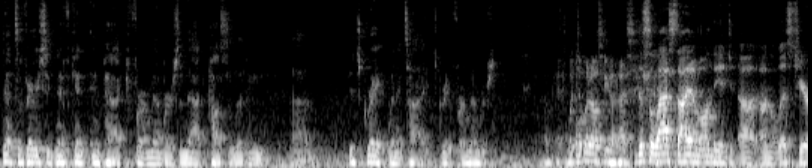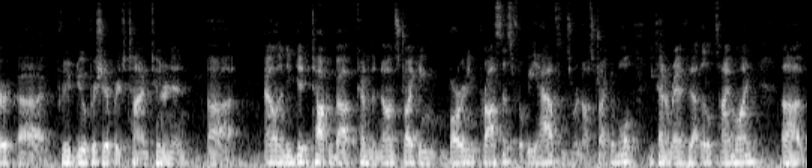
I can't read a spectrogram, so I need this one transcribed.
that's a very significant impact for our members, and that cost of living, um, it's great when it's high. It's great for our members. Okay. What, what else you got? This is the last item on the uh, on the list here. Uh, pre- do appreciate everybody's time tuning in. Uh, Alan, you did talk about kind of the non-striking bargaining process that we have since we're not strikable. You kind of ran through that little timeline. Uh,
